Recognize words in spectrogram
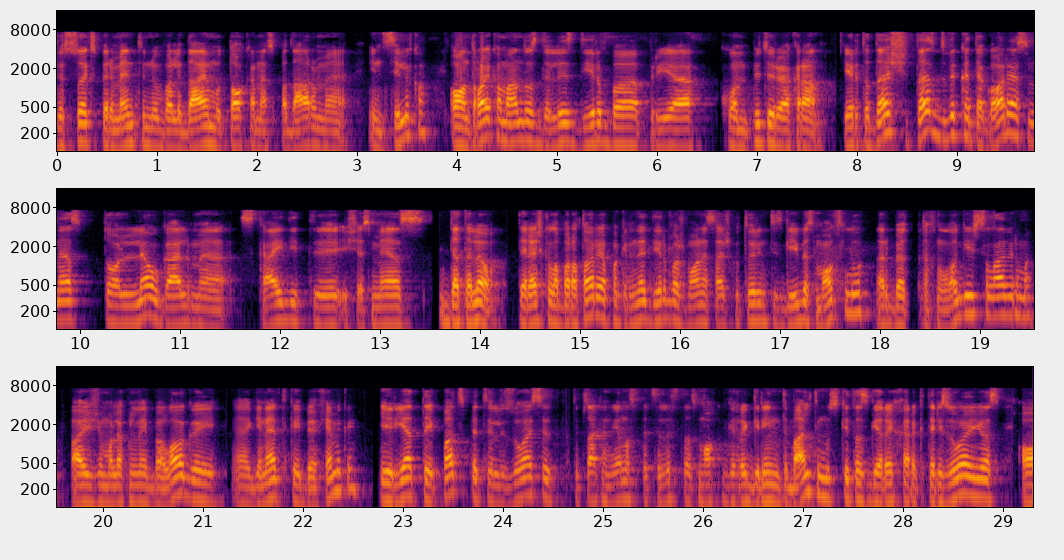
visų eksperimentinių validavimų to, ką mes padarome in silico, o antroji komandos dalis dirba prie kompiuterio ekranų. Ir tada šitas dvi kategorijas mes toliau galime skaidyti iš esmės detaliau. Tai reiškia, laboratorijoje pagrindė dirba žmonės, aišku, turintys gyvybės mokslų ar biotehnologijų išsilavinimą, pavyzdžiui, molekuliniai biologai, e, genetikai, biochemikai. Ir jie taip pat specializuojasi, taip sakant, vienas specialistas moka gerai grinti baltymus, kitas gerai charakterizuoja juos, o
